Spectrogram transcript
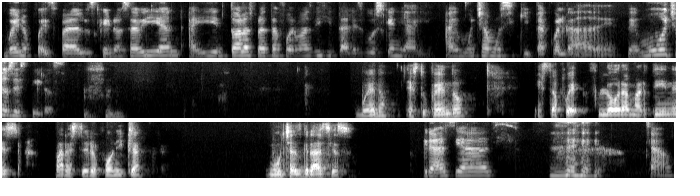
Bueno, pues para los que no sabían, ahí en todas las plataformas digitales busquen y hay, hay mucha musiquita colgada de, de muchos estilos. Bueno, estupendo. Esta fue Flora Martínez para Estereofónica. Muchas gracias. Gracias. Chao.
